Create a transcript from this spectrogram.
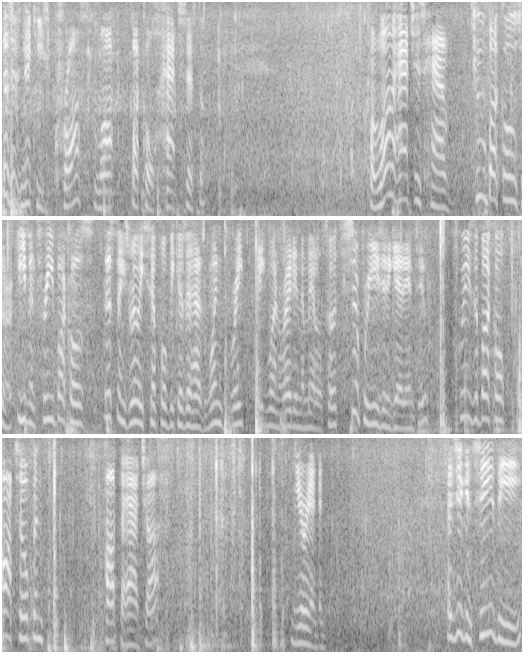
This is Necky's cross lock buckle hatch system. A lot of hatches have two buckles or even three buckles. This thing's really simple because it has one great big one right in the middle. So it's super easy to get into. Squeeze the buckle, pops open, pop the hatch off. You're in. As you can see, the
